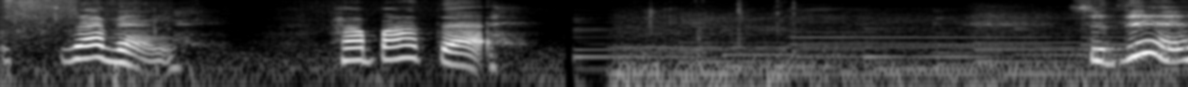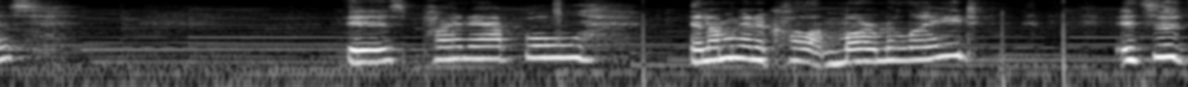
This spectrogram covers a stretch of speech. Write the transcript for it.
seven. How about that? So this is pineapple and I'm gonna call it marmalade. It's a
